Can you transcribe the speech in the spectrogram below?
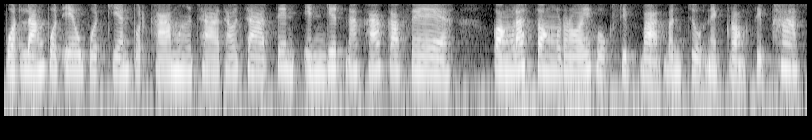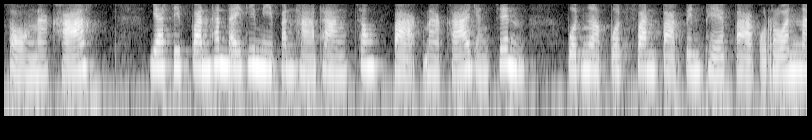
ปวดหลังปวดเอวปวดแขนปวดขามือชาเท้าชาเส้นเอ็นยืดนะคะ กาแฟ กล่องละ 260 บาท บรรจุในกล่อง 15 ซองนะคะ ยาสีฟันท่านใดที่มีปัญหาทางช่องปากนะคะ อย่างเช่น ปวดเหงือกปวดฟันปากเป็นแผลปากร้อนใน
